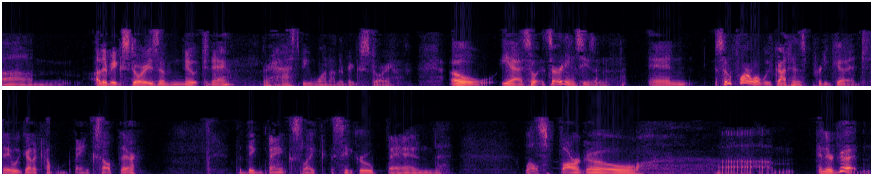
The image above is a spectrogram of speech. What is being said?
Um, other big stories of note today. There has to be one other big story. Oh, yeah, so it's earnings season. And so far, what we've gotten is pretty good. Today, we've got a couple banks out there. The big banks like Citigroup and Wells Fargo, um, and they're good.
